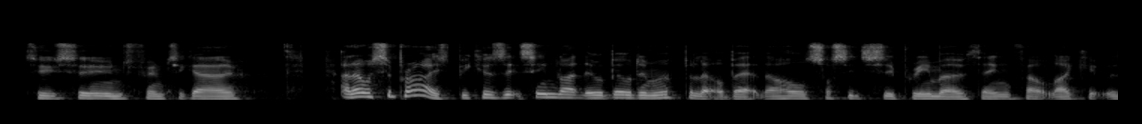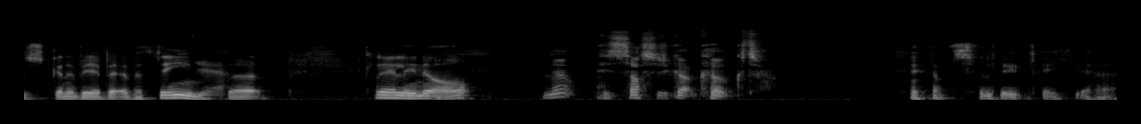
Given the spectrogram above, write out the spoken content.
too soon for him to go. And I was surprised because it seemed like they were building him up a little bit. The whole sausage supremo thing felt like it was going to be a bit of a theme, Yeah. but clearly not. No, his sausage got cooked. Absolutely, yeah.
